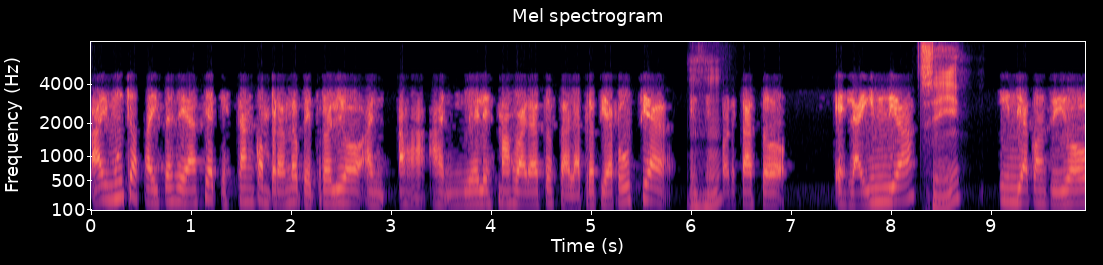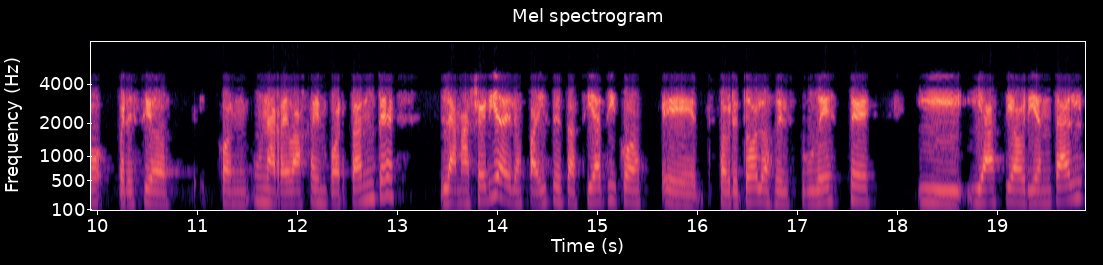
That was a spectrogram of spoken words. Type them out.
hay muchos países de Asia que están comprando petróleo a, niveles más baratos a la propia Rusia. Por caso, es la India. Sí. India consiguió precios con una rebaja importante. La mayoría de los países asiáticos, eh, sobre todo los del sudeste y, Asia Oriental,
